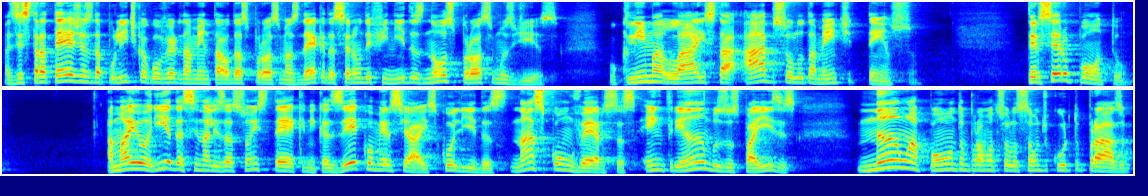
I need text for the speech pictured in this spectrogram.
As estratégias da política governamental das próximas décadas serão definidas nos próximos dias. O clima lá está absolutamente tenso. Terceiro ponto: a maioria das sinalizações técnicas e comerciais colhidas nas conversas entre ambos os países não apontam para uma solução de curto prazo,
